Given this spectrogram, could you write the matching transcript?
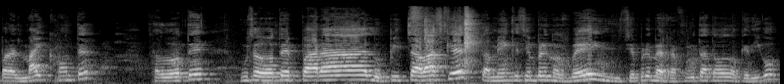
para el Mike Hunter. Saludote. Un saludote para Lupita Vázquez, también que siempre nos ve y siempre me refuta todo lo que digo.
